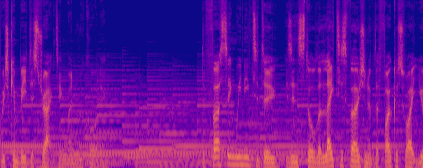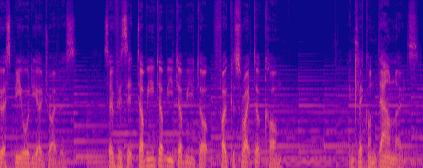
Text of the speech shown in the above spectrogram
which can be distracting when recording. The first thing we need to do is install the latest version of the Focusrite USB audio drivers, so visit www.focusrite.com and click on Downloads.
